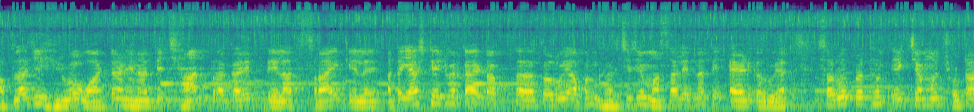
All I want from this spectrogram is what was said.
आपला जे हिरवं वाटण आहे ना ते छान प्रकारे तेलात फ्राय केलं आहे आता या स्टेजवर काय टाक करूया? आपण घरचे जे मसाले आहेत ना ते ॲड करूया. सर्वप्रथम एक चम्मच छोटा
